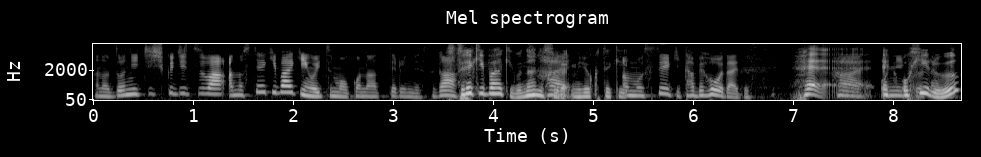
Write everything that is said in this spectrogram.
あの土日祝日はあのステーキバイキングをいつも行ってるんですがス、テーキバイキング？何それ、はい。魅力的。あもうステーキ食べ放題です。へえ、はい。お昼？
